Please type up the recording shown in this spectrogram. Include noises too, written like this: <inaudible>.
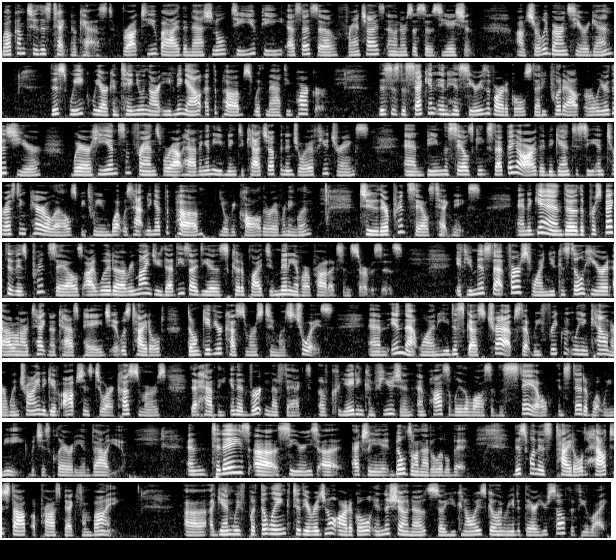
Welcome to this Technocast, brought to you by the National TUP SSO Franchise Owners Association. I'm Shirley Burns here again. This week we are continuing our evening out at the pubs with Matthew Parker. This is the second in his series of articles that he put out earlier this year, where he and some friends were out having an evening to catch up and enjoy a few drinks and being the sales geeks that they are, they began to see interesting parallels between what was happening at the pub, you'll recall they're over in England, to their print sales techniques. And again, though the perspective is print sales, I would uh, remind you that these ideas could apply to many of our products and services. If you missed that first one, you can still hear it out on our Technocast page. It was titled, Don't Give Your Customers Too Much Choice. And in that one, he discussed traps that we frequently encounter when trying to give options to our customers that have the inadvertent effect of creating confusion and possibly the loss of the sale instead of what we need, which is clarity and value. And today's uh, series uh, actually builds on that a little bit. This one is titled How to Stop a Prospect from Buying. Uh, again, we've put the link to the original article in the show notes, so you can always go and read it there yourself if you like.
